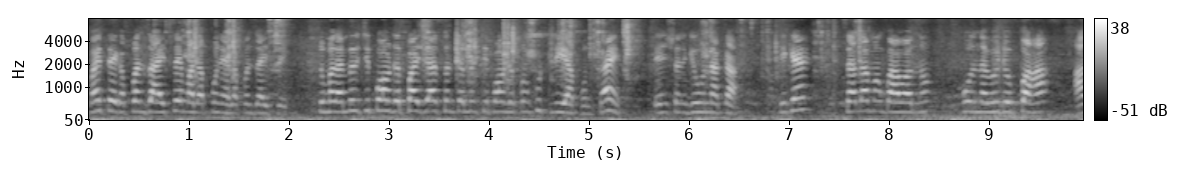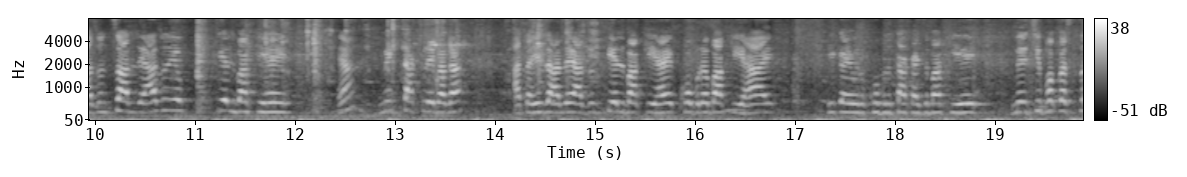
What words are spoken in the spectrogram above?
माहिती आहे का? पण जायचंय मला पुण्याला पण जायचंय. तुम्हाला मिरची पावडर पाहिजे असेल तर मिरची पावडर पण कुठली आपण? काय? टेन्शन घेऊ नका. ठीक आहे? चला मग भावांनो पूर्ण व्हिडिओ पहा. अजून चाललंय. अजून एक तेल बाकी आहे. हा? मीठ टाकले बघा. आता हे झालंय. अजून तेल बाकी आहे. खोबरं बाकी आहे. ठीक आहे? खोबरं टाकायचं बाकी आहे. मिरची फक्त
